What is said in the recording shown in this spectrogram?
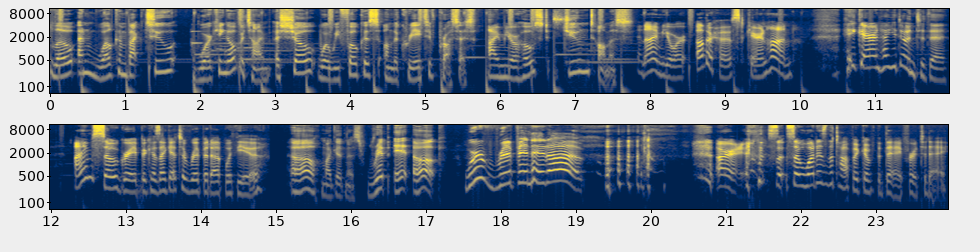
Hello, and welcome back to Working Overtime, a show where we focus on the creative process. I'm your host, June Thomas. And I'm your other host, Karen Han. Hey, Karen, how you doing today? I'm so great because I get to rip it up with you. Oh, my goodness. Rip it up. We're ripping it up. All right. So, so, what is the topic of the day for today?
